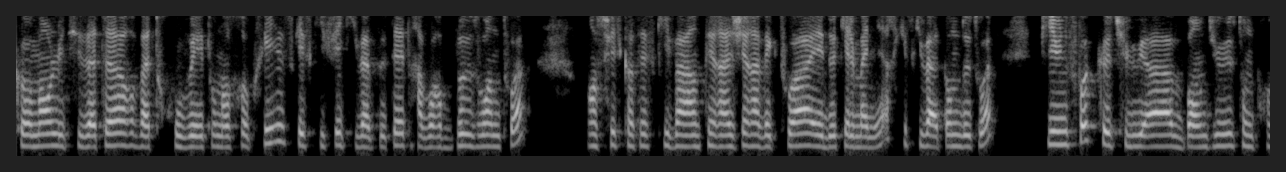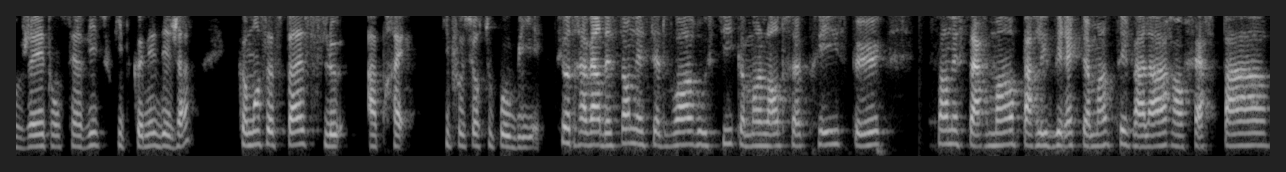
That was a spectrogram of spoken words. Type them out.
comment l'utilisateur va trouver ton entreprise, qu'est-ce qui fait qu'il va peut-être avoir besoin de toi. Ensuite, quand est-ce qu'il va interagir avec toi et de quelle manière, qu'est-ce qu'il va attendre de toi. Puis une fois que tu lui as vendu ton projet, ton service ou qu'il te connaît déjà, comment ça se passe le après qu'il faut surtout pas oublier? Puis au travers de ça, on essaie de voir aussi comment l'entreprise peut, sans nécessairement parler directement de ses valeurs, en faire part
